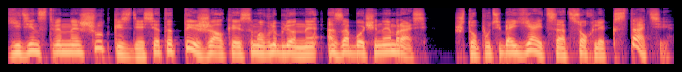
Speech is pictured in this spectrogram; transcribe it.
«Единственная шутка здесь — это ты, жалкая самовлюбленная озабоченная мразь, чтоб у тебя яйца отсохли кстати!»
